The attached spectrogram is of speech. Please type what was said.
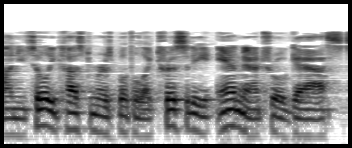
on utility customers, both electricity and natural gas,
